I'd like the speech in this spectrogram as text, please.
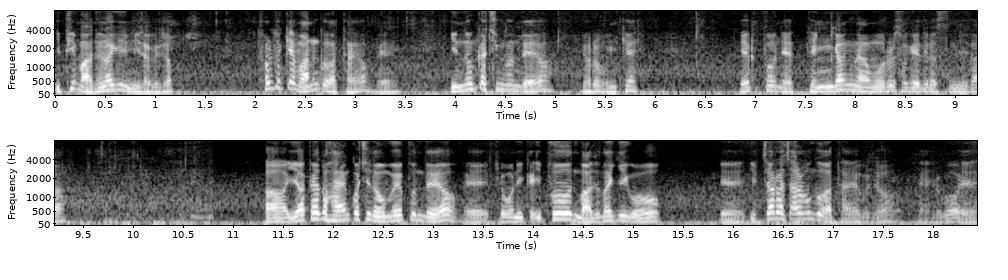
잎이 마드나기입니다. 그죠? 털도 꽤 많은 것 같아요. 예. 인동가 친구인데요. 여러분께 예쁜 예, 댕강나무를 소개해 드렸습니다. 아, 이 앞에도 하얀 꽃이 너무 예쁜데요. 예, 이렇게 보니까 잎은 마주나기고, 예, 잎자루가 짧은 것 같아요. 그죠? 예, 요거, 예.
